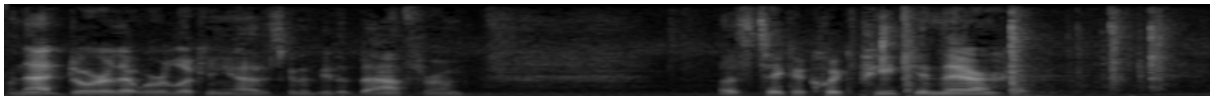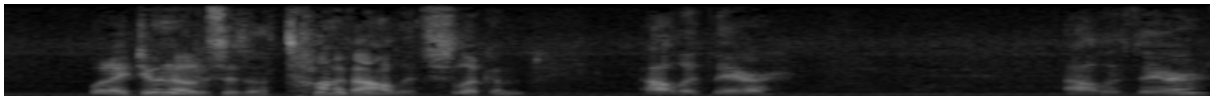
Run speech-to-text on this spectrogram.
And that door that we're looking at is going to be the bathroom. Let's take a quick peek in there. What I do notice is a ton of outlets. Look, I'm outlet there, outlet there.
